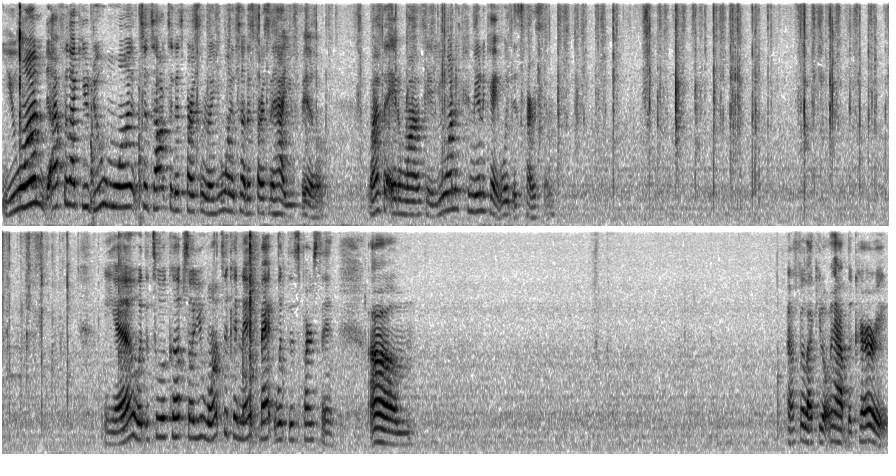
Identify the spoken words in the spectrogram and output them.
You want, I feel like you do want to talk to this person, or you want to tell this person how you feel. Why is the Eight of Wands here? You want to communicate with this person. Yeah, with the Two of Cups. So you want to connect back with this person. Um, I feel like you don't have the courage.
